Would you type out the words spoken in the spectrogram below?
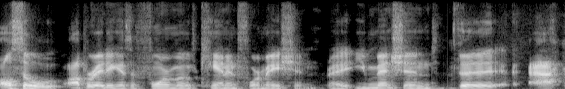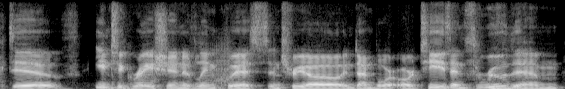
also operating as a form of canon formation, right? You mentioned the active integration of Lindqvist and Trouillot and Dunbar-Ortiz, and through them,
